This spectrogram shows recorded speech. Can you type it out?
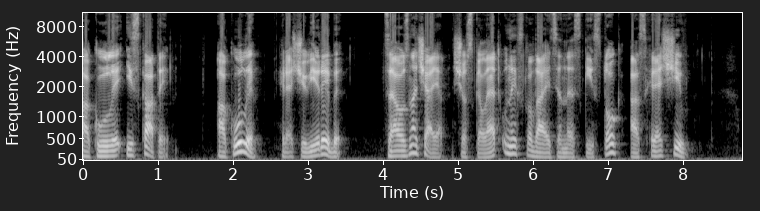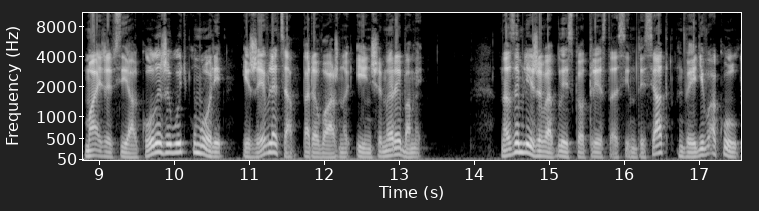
Акули і скати. Акули хрящові риби. Це означає, що скелет у них складається не з кісток, а з хрящів. Майже всі акули живуть у морі і живляться переважно іншими рибами. На землі живе близько 370 видів акул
